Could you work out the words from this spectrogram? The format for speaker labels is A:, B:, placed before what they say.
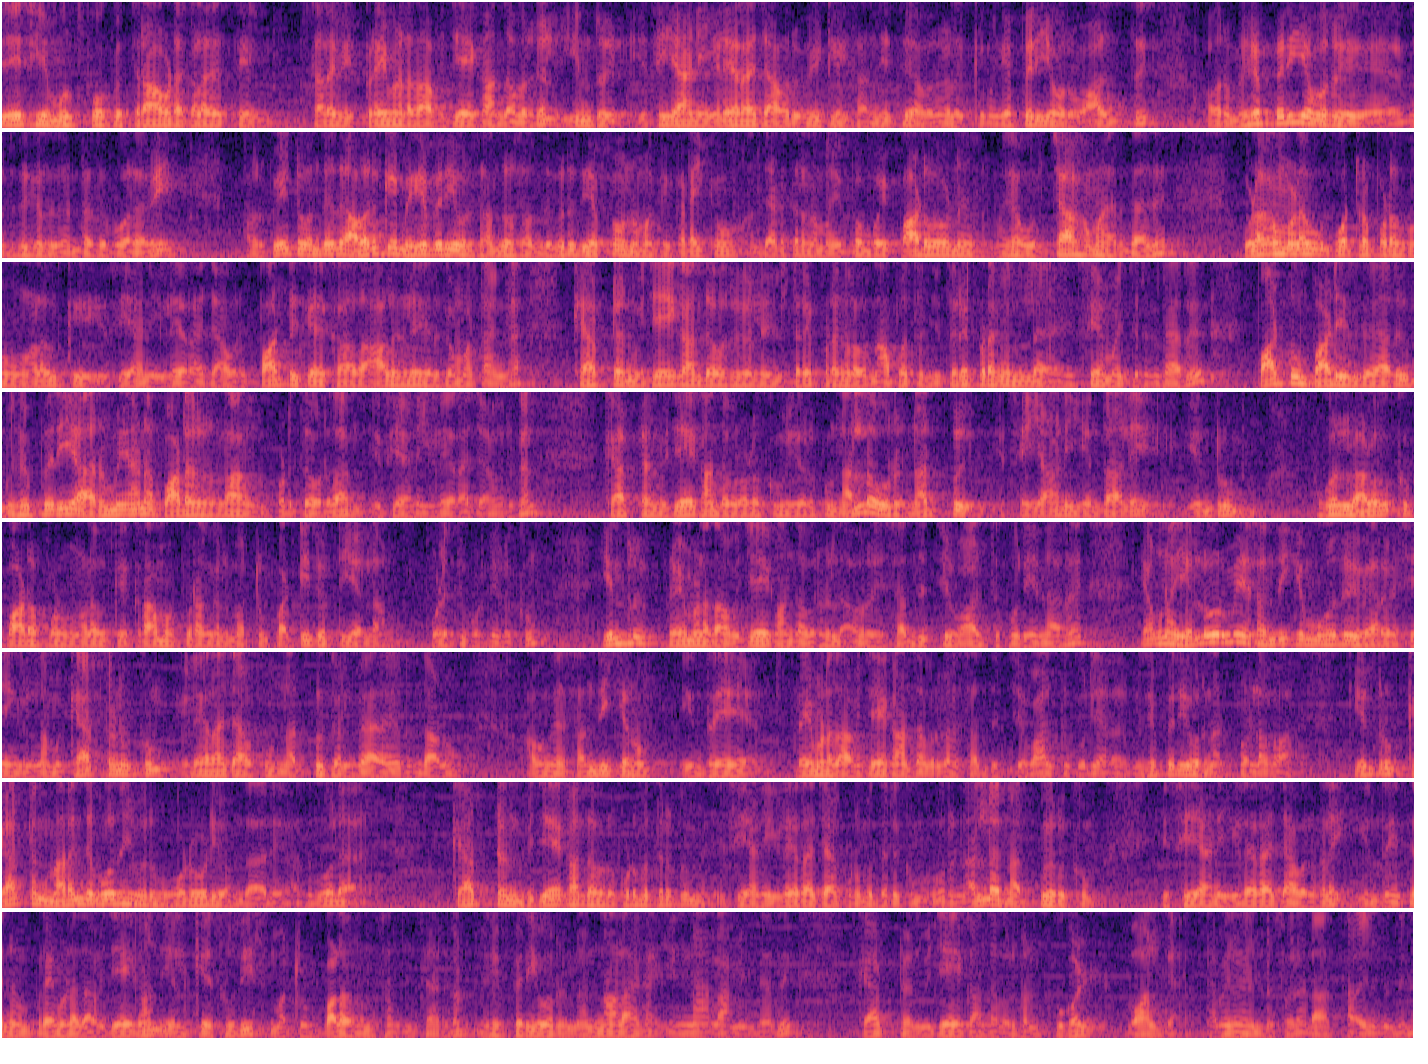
A: தேசிய முற்போக்கு திராவிட கழகத்தில் தலைவி பிரேமலதா விஜயகாந்த் அவர்கள் இன்று இசையாணி இளையராஜா அவர் வீட்டில் சந்தித்து அவர்களுக்கு மிகப்பெரிய ஒரு வாழ்த்து அவர் மிகப்பெரிய ஒரு விருதுகள் வென்றது போலவே அவர் போயிட்டு வந்தது அவருக்கே மிகப்பெரிய ஒரு சந்தோஷம். அந்த விருது எப்போ நமக்கு கிடைக்கும்? அந்த இடத்துல நம்ம எப்போ போய் பாடுவோன்னு மிக உற்சாகமாக இருந்தது உலகமளவு போற்றப்படும் அளவுக்கு இசையானி இளையராஜா. அவர் பாட்டு கேட்காத ஆளுகளே இருக்க மாட்டாங்க. கேப்டன் விஜயகாந்த் அவர்களின் திரைப்படங்கள் ஒரு நாற்பத்தஞ்சு திரைப்படங்களில் இசையமைச்சிருக்கிறாரு. பாட்டும் பாடியிருக்கிறாரு. மிகப்பெரிய அருமையான பாடல்கள்லாம் கொடுத்தவர் தான் இசையானி இளையராஜா அவர்கள். கேப்டன் விஜயகாந்த் அவர்களுக்கும் இவருக்கும் நல்ல ஒரு நட்பு. இசையானி என்றாலே என்றும் புகழ் அளவுக்கு பாடப்படும் அளவுக்கு கிராமப்புறங்கள் மற்றும் பட்டி தொட்டி எல்லாம் ஒழித்து கொண்டிருக்கும். இன்று பிரேமலதா விஜயகாந்த் அவர்கள் அவரை சந்தித்து வாழ்த்து கூறினார். ஏன்னா எல்லோருமே சந்திக்கும் போது வேறு விஷயங்கள். நம்ம கேப்டனுக்கும் இளையராஜாவுக்கும் நட்புகள் வேறு இருந்தாலும் அவங்க சந்திக்கணும். இன்றைய பிரேமலதா விஜயகாந்த் அவர்கள் சந்தித்து வாழ்த்து கூறினார். மிகப்பெரிய ஒரு நட்பு அல்லவா? என்றும் கேப்டன் மறைஞ்ச போதும் இவர் ஓடோடி வந்தார். அதுபோல் கேப்டன் விஜயகாந்த் அவர் குடும்பத்திற்கும் இசையானி இளையராஜா குடும்பத்திற்கும் ஒரு நல்ல நட்பு இருக்கும். இசையானி இளையராஜா அவர்களை இன்றைய தினம் பிரேமலதா விஜயகாந்த் எல் கே சுதீஷ் மற்றும் பலரும் சந்தித்தார்கள். மிகப்பெரிய ஒரு நன்னாளாக இந்நாள் அமைந்தது. கேப்டன் விஜயகாந்த் அவர்கள் புகழ் வாழ்க. தமிழன் என்று சொல்லடா தலைநிமிந்து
